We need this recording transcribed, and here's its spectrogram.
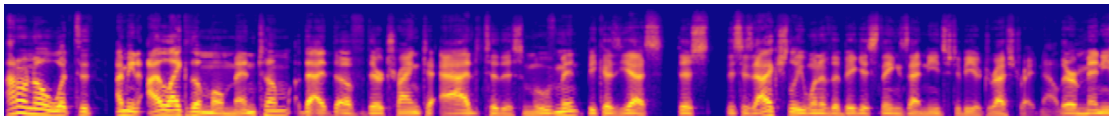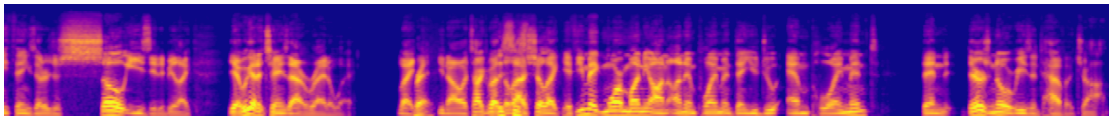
I don't know what to. I mean, I like the momentum that of they're trying to add to this movement because yes, this this is actually one of the biggest things that needs to be addressed right now. There are many things that are just so easy to be like, yeah, we got to change that right away. Like, Right. you know, I talked about This the last is- show. Like, if you make more money on unemployment than you do employment, then there's no reason to have a job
